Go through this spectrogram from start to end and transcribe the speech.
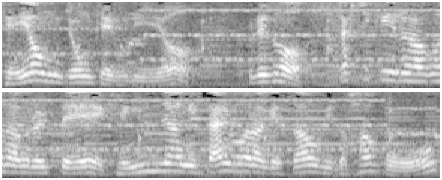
대형종 개구리예요 그래서 짝짓기를 하거나 그럴 때 굉장히 쌀벌하게 싸우기도 하고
